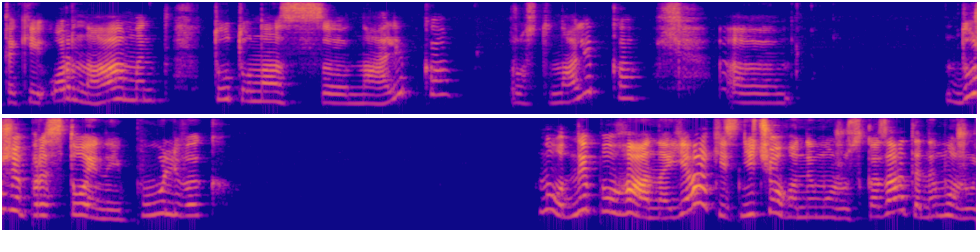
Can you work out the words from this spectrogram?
такий орнамент. Тут у нас е, наліпка, просто наліпка. Е, Дуже пристойний пульвик. Ну, непогана якість, нічого не можу сказати, не можу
